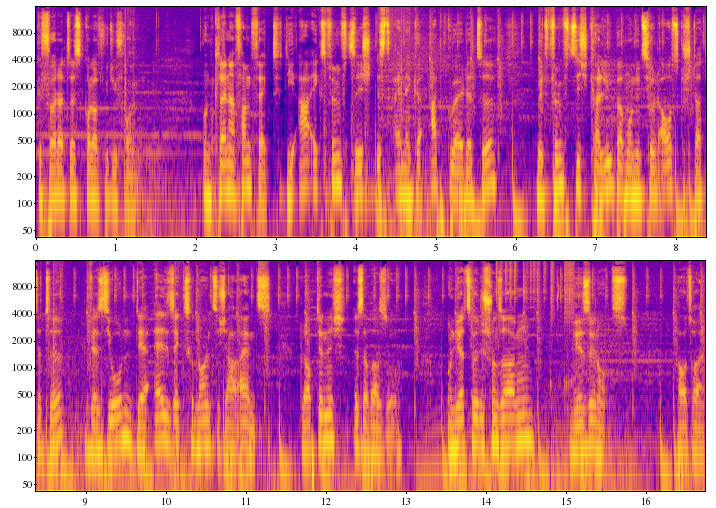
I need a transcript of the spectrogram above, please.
gefördertes Call of Duty freuen. Und kleiner Fun Fact, die AX50 ist eine geupgradete, mit 50 Kaliber Munition ausgestattete Version der L96A1. Glaubt ihr nicht? Ist aber so. Und jetzt würde ich schon sagen, wir sehen uns. Haut rein.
